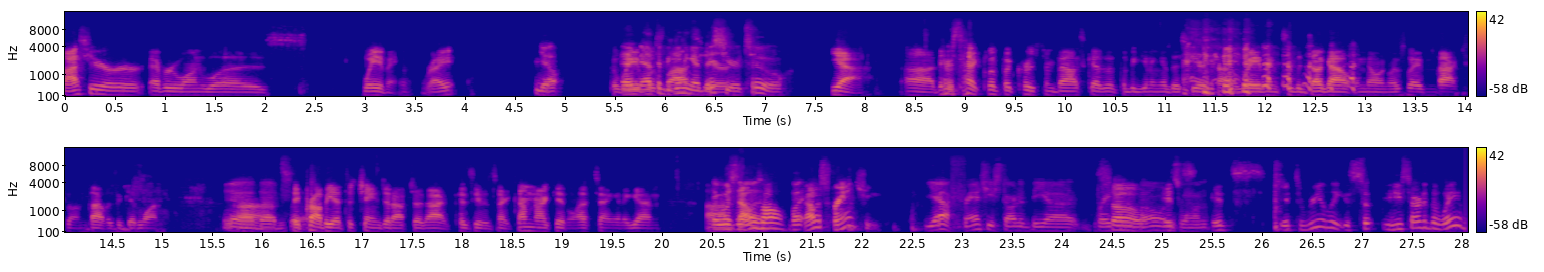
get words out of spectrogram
last year everyone was waving right Yep. the wave And at the beginning of this year too. yeah uh, there's that clip of Christian Vasquez at the beginning of this year trying to wave into the dugout and no one was waving back to him that was a good one Yeah, Um, that's they uh, probably had to change it after that because he was like, "I'm not getting left hanging again." It Uh, was, that uh, was all. but- that was Franchy. yeah. Franchy started the uh, breaking so bones it's one. it's it's really so he started the wave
